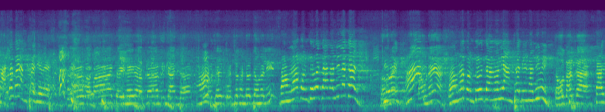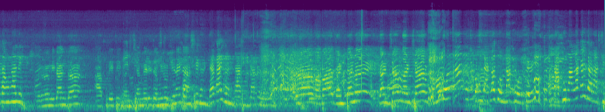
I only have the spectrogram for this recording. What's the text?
माझा काय अंगठा देवे अरे बाबा काही नाही रे आपला मी काय. म्हणतो कोणत्या- कोणत्या खंडावर जाऊन आली? भावना कंट्रोल जाण आली ना काल? दिवाळी हा? भावना कंट्रोल जाऊन आली अंगठा देऊन आली मी. काल का? काल जाऊन आली. मी काय आपली ती घनश्यामेरी जमीन होती नाही का? घंटा काय घंटा? घंटा बाबा घंटा नाही. घनश्याम घनश्याम. त्याला तोंडात बोलते टाकून आला काय जराशी?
